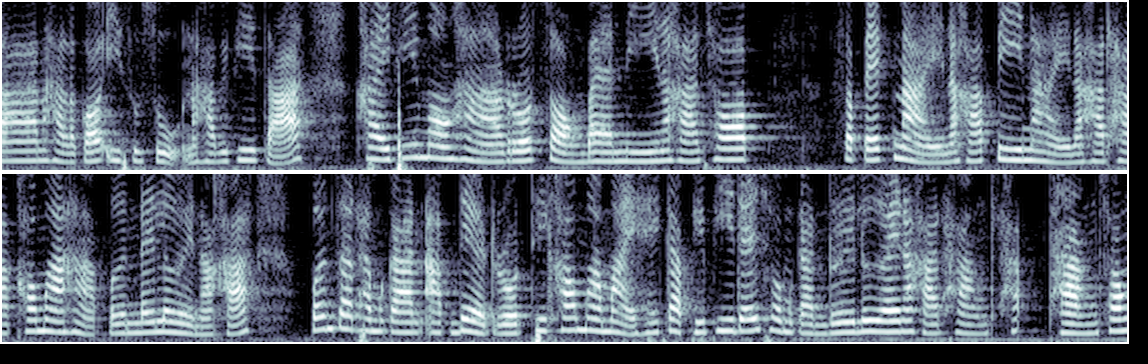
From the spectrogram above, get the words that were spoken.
ต้านะคะ แล้วก็อีซูซูนะคะพี่ๆจ๋าใครที่มองหารถ 2 แบรนด์นี้นะคะ ชอบ สเปคไหนนะคะ ปีไหนนะคะทักเข้ามาหาเปิ้ลได้เลยนะคะเปิ้ลจะทำการอัปเดตรถที่เข้ามาใหม่ให้กับพี่ๆได้ชมกันเรื่อยๆนะคะทางทางช่อง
